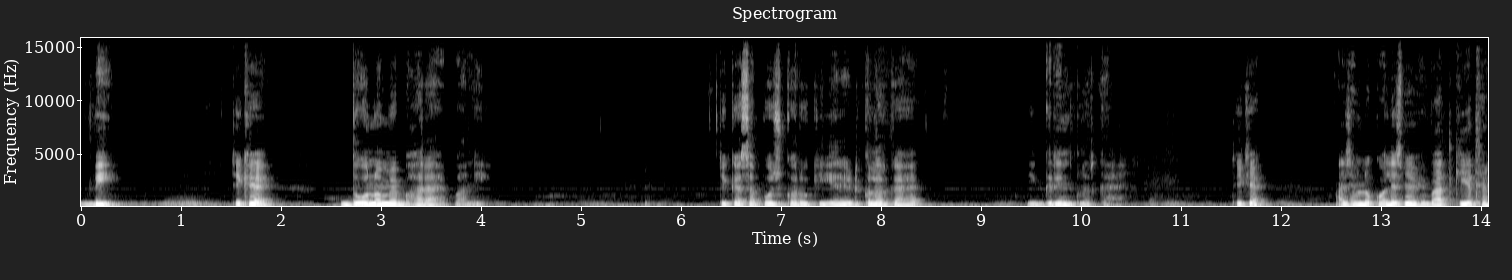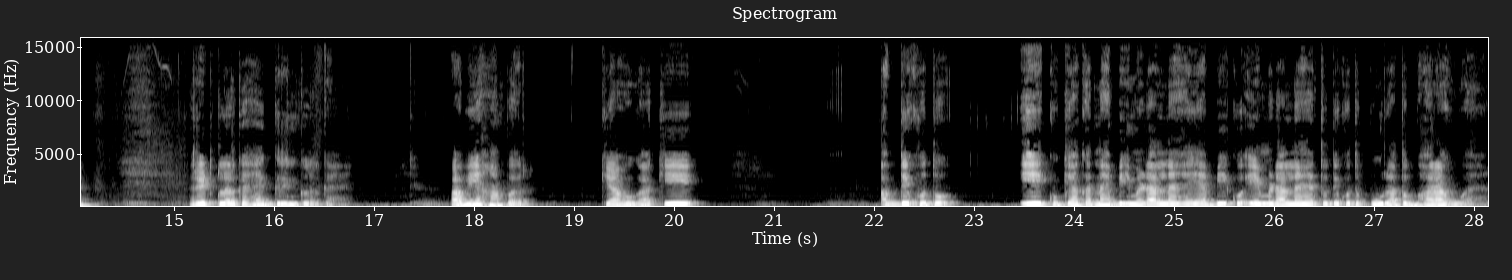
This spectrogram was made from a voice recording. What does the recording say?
बी ठीक है? दोनों में भरा है पानी। ठीक है? सपोज़ करो कि ये रेड कलर का है, ये ग्रीन कलर का है। ठीक है? आज हम लोग कॉलेज में भी बात किए थे। रेड कलर का है ग्रीन कलर का है। अब यहाँ पर क्या होगा कि अब देखो तो ए को क्या करना है? बी में डालना है या बी को ए में डालना है? तो देखो तो पूरा तो भरा हुआ है।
